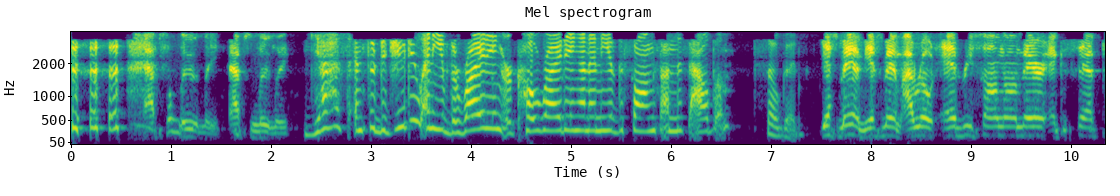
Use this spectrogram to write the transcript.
Absolutely, absolutely. yes, and so did you do any of the writing or co-writing on any of the songs on this album? So good. Yes, ma'am. Yes, ma'am. I wrote every song on there except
